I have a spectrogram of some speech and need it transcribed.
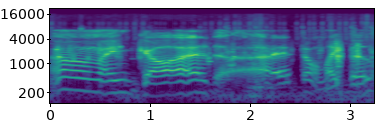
oh my god. I don't like this.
